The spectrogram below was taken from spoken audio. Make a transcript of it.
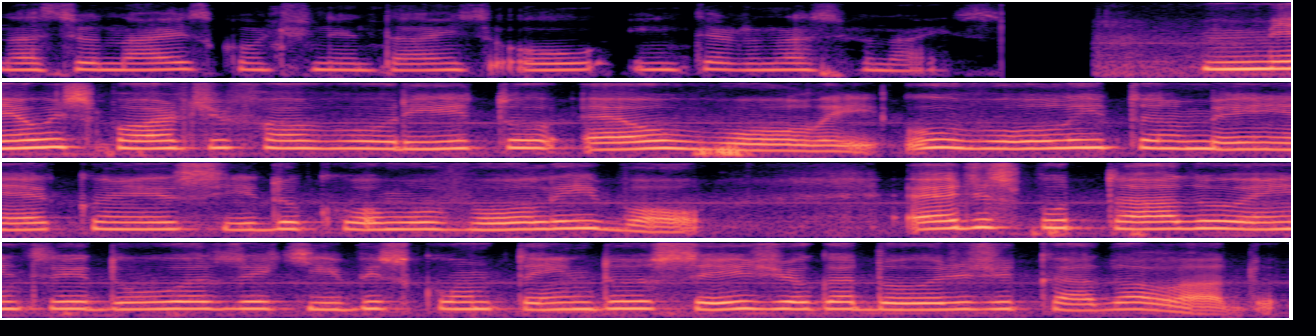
nacionais, continentais ou internacionais. Meu esporte favorito é o vôlei. O vôlei também é conhecido como voleibol. É disputado entre duas equipes contendo seis jogadores de cada lado.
